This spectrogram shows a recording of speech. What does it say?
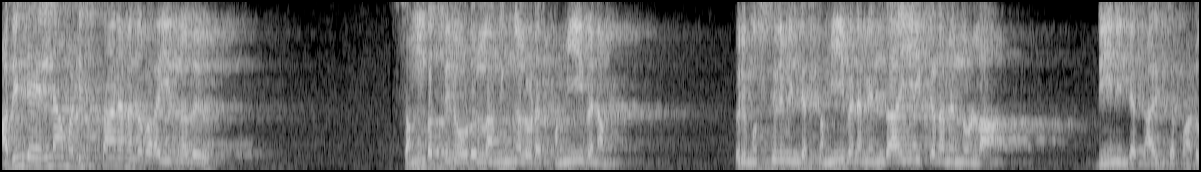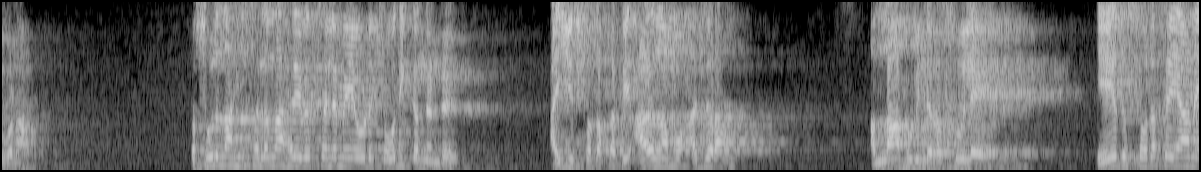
അതിന്റെ എല്ലാം അടിസ്ഥാനം എന്ന് പറയുന്നത് സമ്പത്തിനോടുള്ള നിങ്ങളുടെ സമീപനം ഒരു മുസ്ലിമിന്റെ സമീപനം എന്തായിരിക്കണമെന്നുള്ള ദീനിന്റെ കാഴ്ചപ്പാടുകളാണ്. റസൂലുള്ളാഹി സല്ലാഹലി അലൈഹി വസല്ലമയോട് ചോദിക്കുന്നുണ്ട് അള്ളാഹുവിന്റെ റസൂലെ ഏത് സ്വതക്കയാണ്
